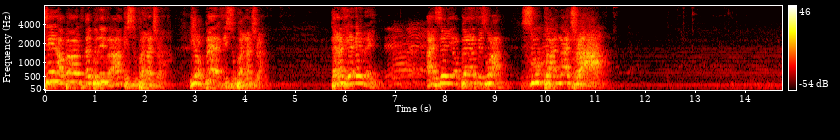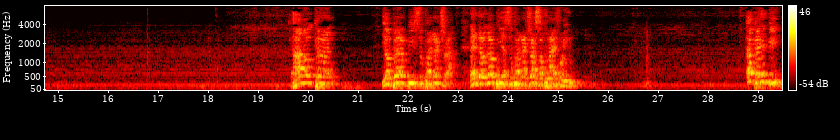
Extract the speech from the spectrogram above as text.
Everything about a believer is supernatural. Your birth is supernatural. Can I hear amen? I say your birth is what? Supernatural. How can your birth be supernatural and there will not be a supernatural supply for you? How can it be?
